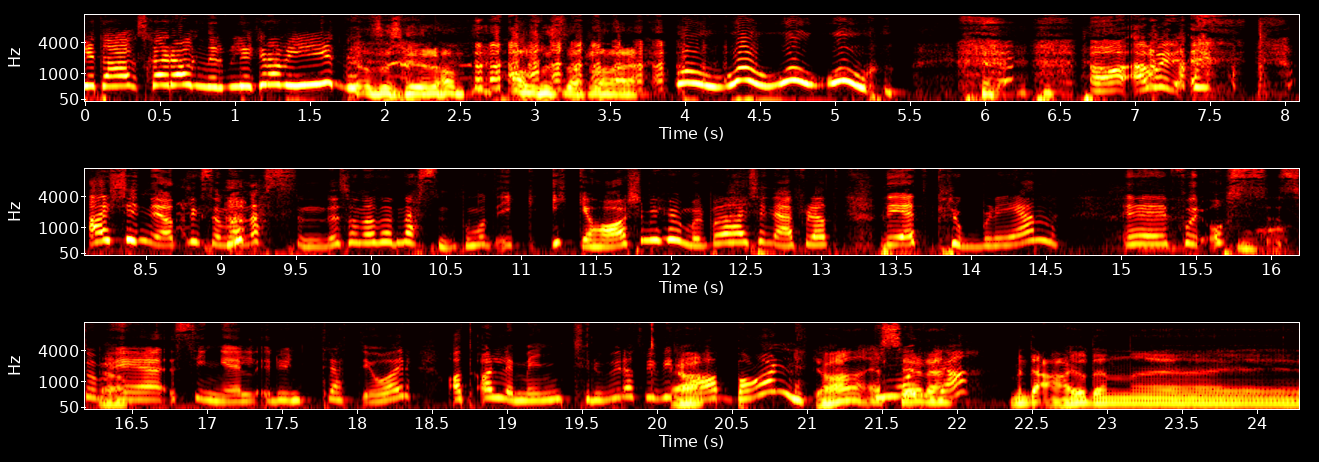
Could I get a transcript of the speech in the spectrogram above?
'I dag skal Ragnhild bli gravid!' Og så sier han Alle står sånn der wow, wow, wow, wow. Ja, jeg bare Jeg kjenner at liksom jeg nesten Det er sånn at jeg nesten på en måte ikke, ikke har så mye humor på det her, kjenner jeg. For det er et problem eh, for oss som Ja. er single rundt 30 år, at alle menn tror at vi vil Ja. ha barn. Ja, jeg I ser det. Men det er jo den eh,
